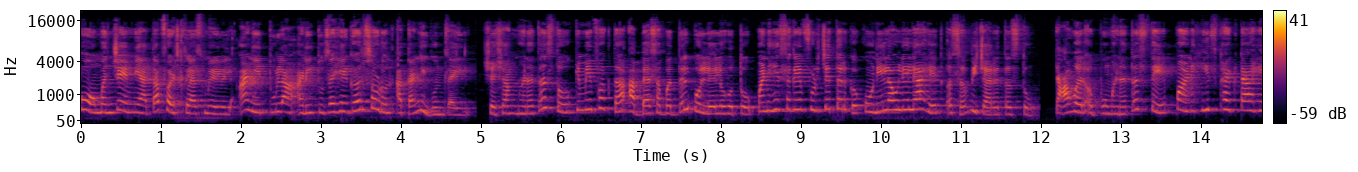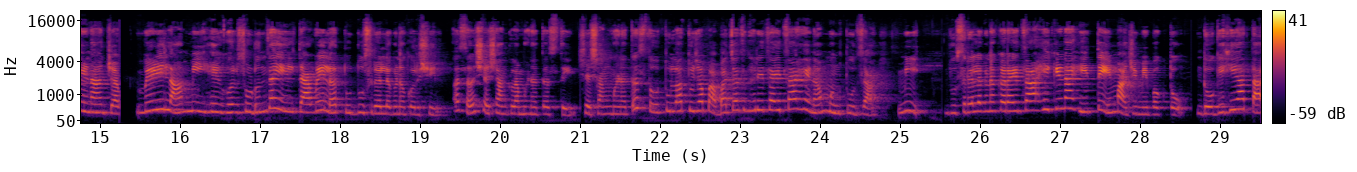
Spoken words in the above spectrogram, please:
हो म्हणजे मी आता फर्स्ट क्लास मिळवेल आणि तुला आणि तुझं हे घर सोडून आता निघून जाईल. शशांक म्हणत असतो की मी फक्त अभ्यासाबद्दल बोललेलो होतो पण हे सगळे पुढचे तर्क कोणी लावलेले आहेत असं विचारत असतो. त्यावर अप्पू म्हणत असते पण हीच फॅक्ट आहे ना ज्या वेळीला मी हे घर सोडून जाईल त्यावेळेला तू दुसरं लग्न करशील असं शशांकला म्हणत असते. शशांक म्हणत असतो तुला तुझ्या बाबाच्याच घरी जायचं आहे ना मग तू जा. मी दुसरं लग्न करायचं आहे की नाही ते माझी मी बघतो. दोघेही आता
